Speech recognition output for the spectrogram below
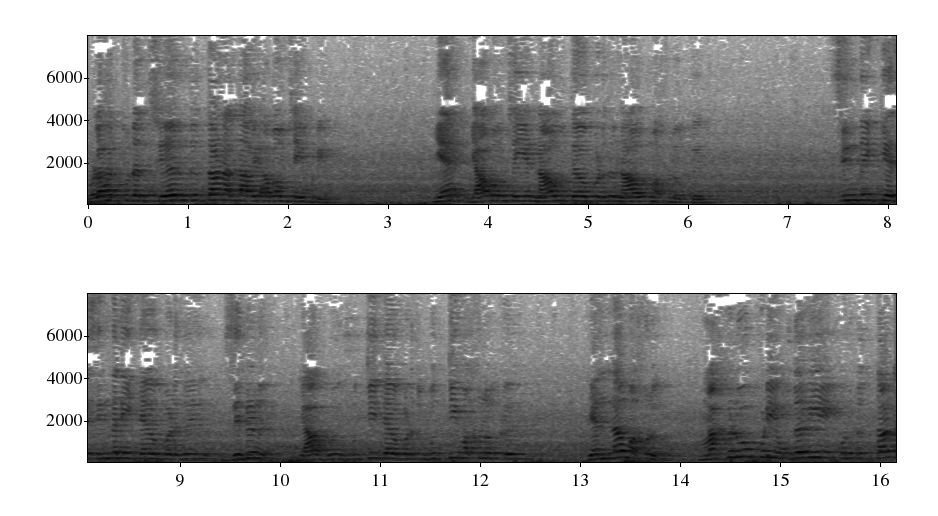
உலகத்துடன் சேர்ந்து தான் அல்லாவை யாபம் செய்ய முடியும். ஏன்? யாபம் செய்ய நாவு தேவைப்படுது நாவு மகளுக்கு சிந்திக்க சிந்தனை தேவைப்படுது ஜிகனு யா புத்தி தேவைப்படுது புத்தி மகளுக்கு எல்லாம் மகளுக்கு மகளுக்குடைய உதவியை கொண்டு தான்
